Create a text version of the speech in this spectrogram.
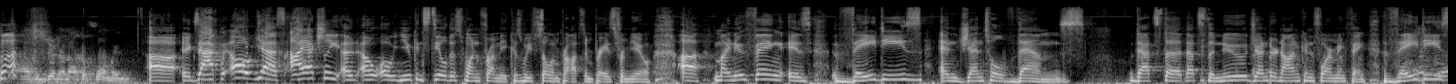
God for gender non-conforming. Uh, exactly. Oh yes, I actually. Uh, oh, oh, you can steal this one from me because we've stolen props and praise from you. Uh, my new thing is theydies and gentle thems. That's the that's the new gender non-conforming thing. Theydies.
